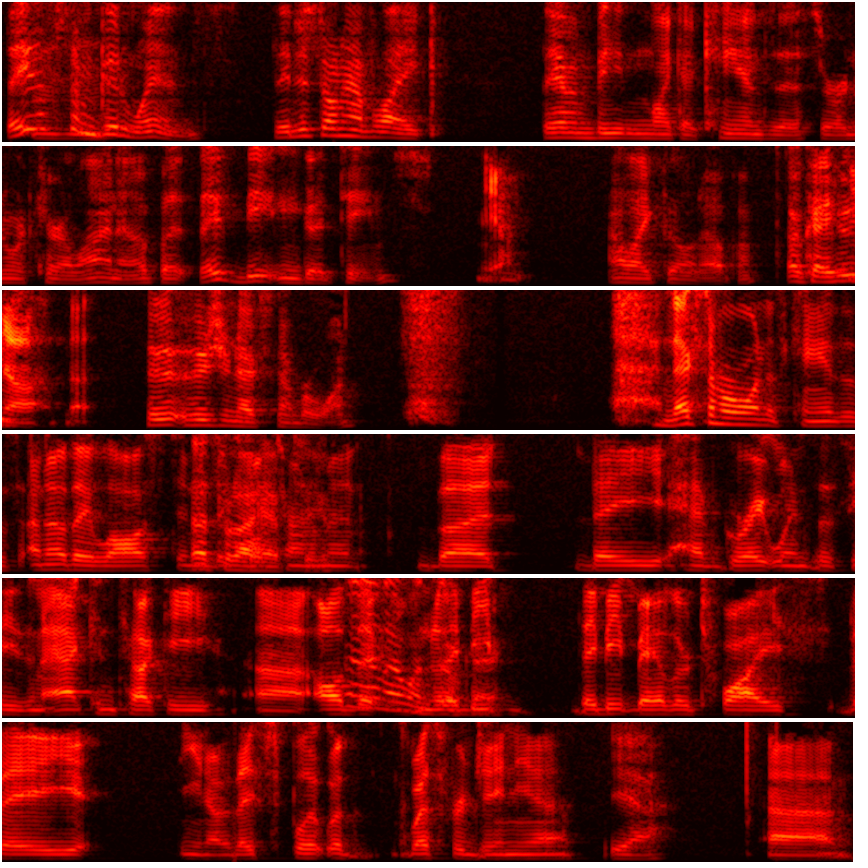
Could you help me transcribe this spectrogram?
They have some mm-hmm. good wins. They just don't have, like, they haven't beaten, like, a Kansas or a North Carolina, but they've beaten good teams. Yeah. I like Villanova. Okay, who's, no. who, who's your next number one? Next number one is Kansas. I know they lost in That's the Big I 12 have, too. tournament, but they have great wins this season at Kentucky. Uh, all Eh, the, that you one's know, they okay. beat they beat Baylor twice. They you know they split with West Virginia. Yeah. Um,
